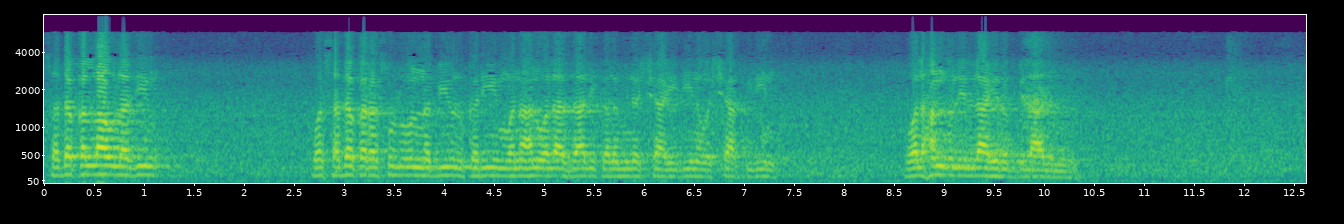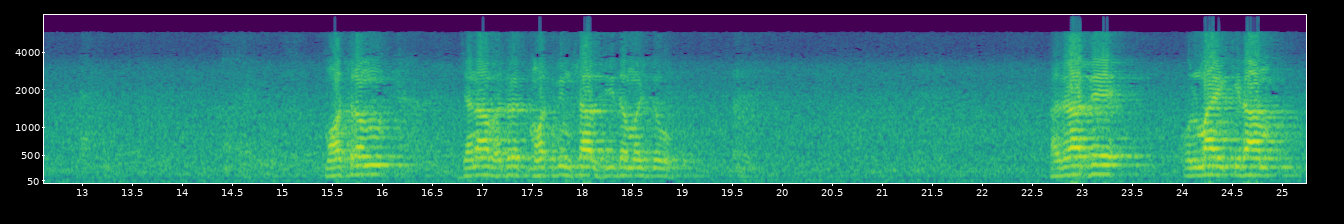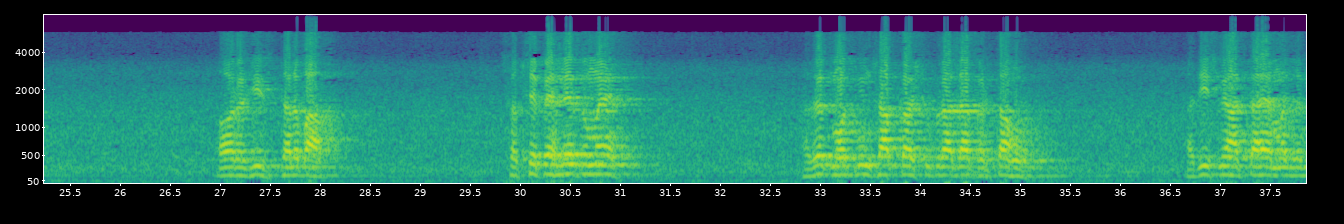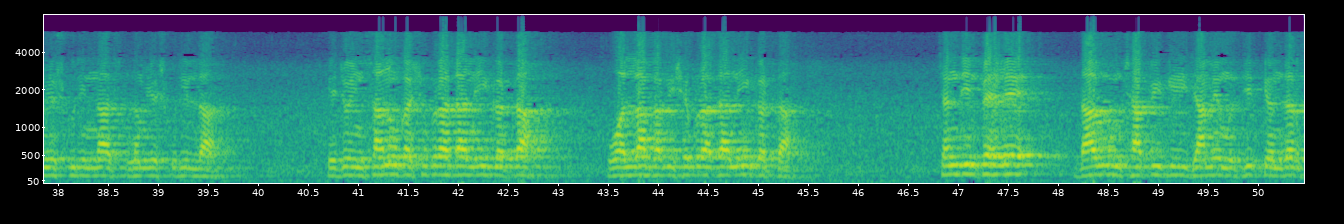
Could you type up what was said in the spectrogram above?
صدق الله العظيم، وصدق رسوله النبي الكريم، ونحن على ذلك لمن الشاهدين والشاكرين، والحمد لله رب العالمين. محترم جناب حضرت محترم صاحب سیدہ مجدو حضرات علماء کرام اور عزیز طلبہ، سب سے پہلے تو میں حضرت محترم صاحب کا شکر ادا کرتا ہوں۔ حدیث میں آتا ہے، من لم یشکر الناس لم یشکر اللہ، کہ جو انسانوں کا شکر ادا نہیں کرتا وہ اللہ کا بھی شکر ادا نہیں کرتا۔ چند دن پہلے دارالعلوم چھاپی کی جامع مسجد کے اندر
